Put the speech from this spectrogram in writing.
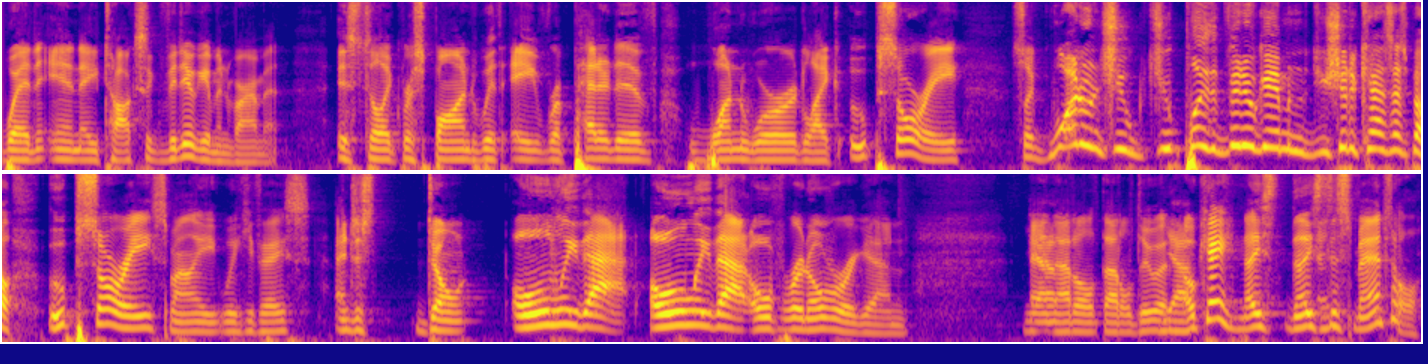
when in a toxic video game environment is to like respond with a repetitive one word like "oops, sorry." It's like, why don't you you play the video game and you should have cast that spell? Oops, sorry, smiley winky face, and just don't. Only that, only that, over and over again, Yeah. and that'll that'll do it. Yeah. Okay, nice nice dismantle.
